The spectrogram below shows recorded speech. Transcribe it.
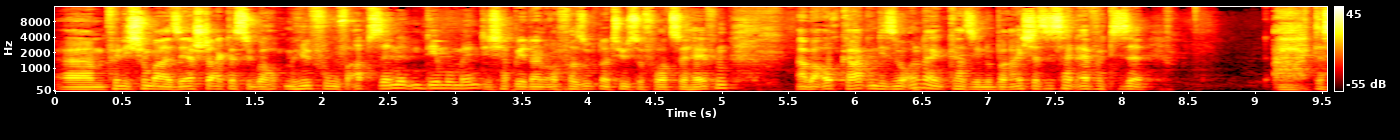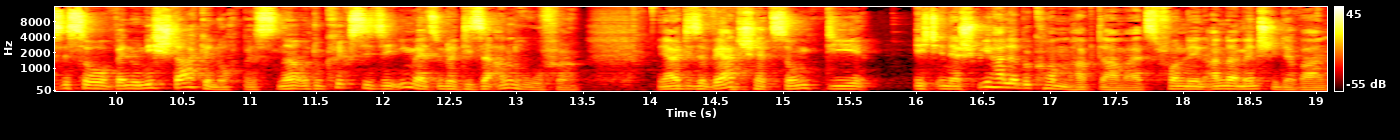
Ähm, Finde ich schon mal sehr stark, dass sie überhaupt einen Hilferuf absendet in dem Moment. Ich habe ihr dann auch versucht, natürlich sofort zu helfen. Aber auch gerade in diesem Online-Casino-Bereich, das ist halt einfach diese ach, das ist so, wenn du nicht stark genug bist, ne, und du kriegst diese E-Mails oder diese Anrufe, ja, diese Wertschätzung, die ich in der Spielhalle bekommen habe damals von den anderen Menschen, die da waren,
